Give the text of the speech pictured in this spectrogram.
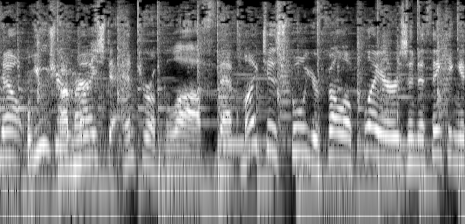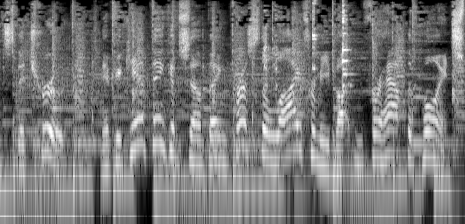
Now, use your Numbers? device to enter a bluff that might just fool your fellow players into thinking it's the truth. If you can't think of something, press the lie for me button for half the points.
